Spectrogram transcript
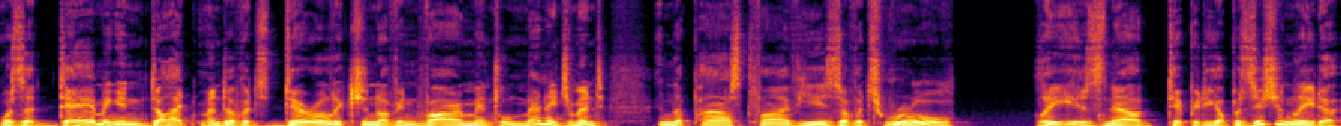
was a damning indictment of its dereliction of environmental management in the past five years of its rule. Lee is now Deputy Opposition Leader,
